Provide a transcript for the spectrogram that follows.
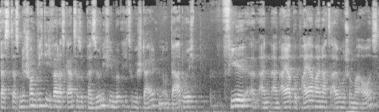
dass, dass mir schon wichtig war, das Ganze so persönlich wie möglich zu gestalten und dadurch fiel ein, ein Ayapopaya-Weihnachtsalbum schon mal aus.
